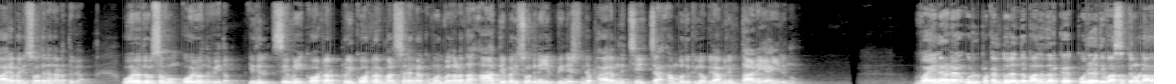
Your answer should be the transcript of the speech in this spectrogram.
ഭാരപരിശോധന നടത്തുക. ഓരോ ദിവസവും ഓരോന്ന് വീതം. ഇതിൽ സെമി ക്വാർട്ടർ പ്രീ ക്വാർട്ടർ മത്സരങ്ങൾക്ക് മുൻപ് നടന്ന ആദ്യ പരിശോധനയിൽ വിനേഷിന്റെ ഭാരം നിശ്ചയിച്ച അമ്പത് കിലോഗ്രാമിലും താഴെയായിരുന്നു. വയനാട് ഉരുൾപൊട്ടൽ ദുരന്ത ബാധിതർക്ക് പുനരധിവാസത്തിനുള്ള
